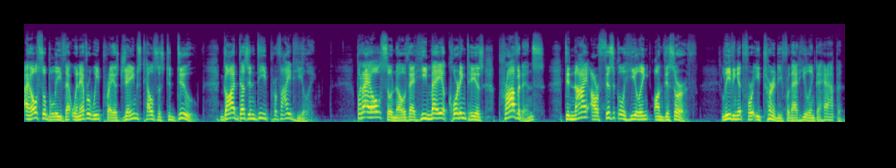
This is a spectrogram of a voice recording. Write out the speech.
I also believe that whenever we pray, as James tells us to do, God does indeed provide healing. But I also know that He may, according to His providence, deny our physical healing on this earth, leaving it for eternity for that healing to happen.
